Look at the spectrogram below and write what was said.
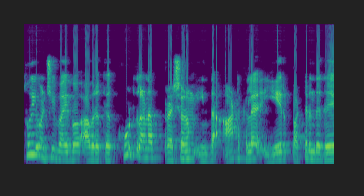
சூரியவன்ஷி வைபவ் அவருக்கு கூடுதலான ப்ரெஷரும் இந்த ஆட்டத்தில் ஏற்பட்டிருந்தது.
